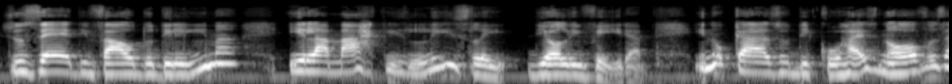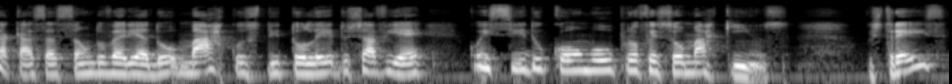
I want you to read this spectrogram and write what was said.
José Edivaldo de Lima e Lamarck Lisley de Oliveira. E no caso de Currais Novos, a cassação do vereador Marcos de Toledo Xavier, conhecido como o professor Marquinhos. Os três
